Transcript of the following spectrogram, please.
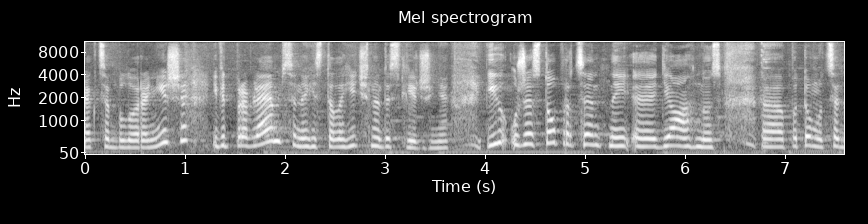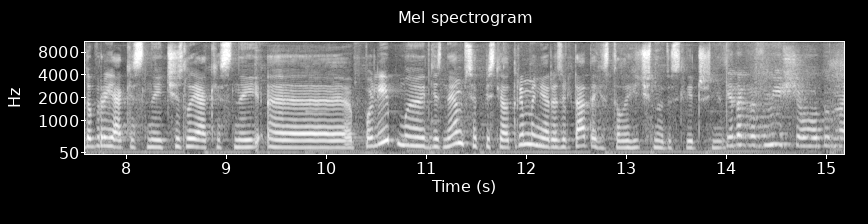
як це було раніше, і відправляємося на гістологічне дослідження. І уже стопроцентний е, діагноз е, по тому, це доброякісний чи злоякісний е, поліп, ми дізнаємося після отримання результату гістологічного дослідження. Я так розумію, що тут на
